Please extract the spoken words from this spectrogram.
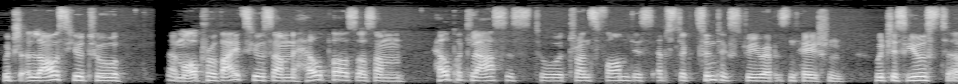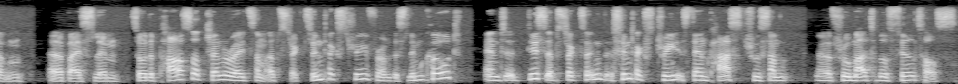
which allows you to um, or provides you some helpers or some helper classes to transform this abstract syntax tree representation, which is used um, uh, by Slim. So the parser generates some abstract syntax tree from the Slim code, and uh, this abstract syntax tree is then passed through some uh, through multiple filters.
